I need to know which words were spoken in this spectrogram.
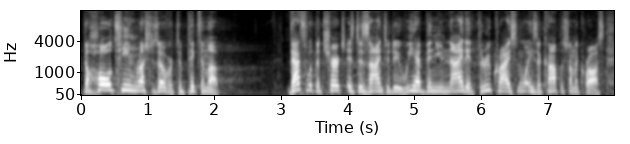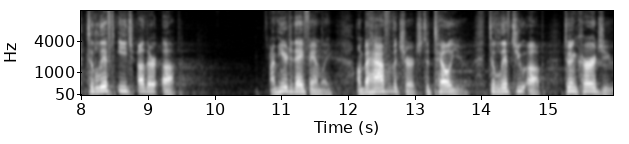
the whole team rushes over to pick them up. That's what the church is designed to do. We have been united through Christ and what he's accomplished on the cross to lift each other up. I'm here today, family, on behalf of the church to tell you, to lift you up, to encourage you.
